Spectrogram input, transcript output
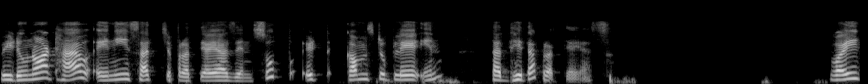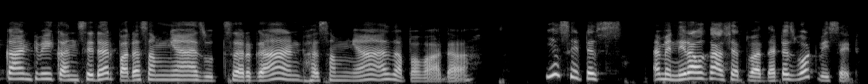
We do not have any such pratyayas in sup. It comes to play in tadhita pratyayas. Why can't we consider padasamya as utsarga and bhasamya as apavada? Yes, it is. I mean, niravakashatva, that is what we said.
